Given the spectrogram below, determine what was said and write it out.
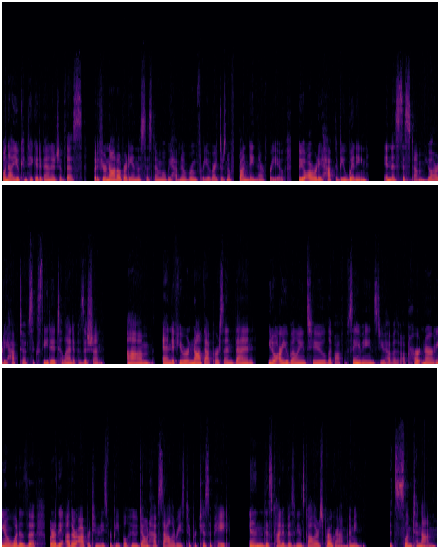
well, now you can take advantage of this. But if you're not already in the system, well, we have no room for you, right? There's no funding there for you. So you already have to be winning in this system. You already have to have succeeded to land a position. Um, and if you are not that person, then you know, are you willing to live off of savings? Do you have a, a partner? You know, what is the what are the other opportunities for people who don't have salaries to participate in this kind of visiting scholars program? I mean, it's slim to none.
